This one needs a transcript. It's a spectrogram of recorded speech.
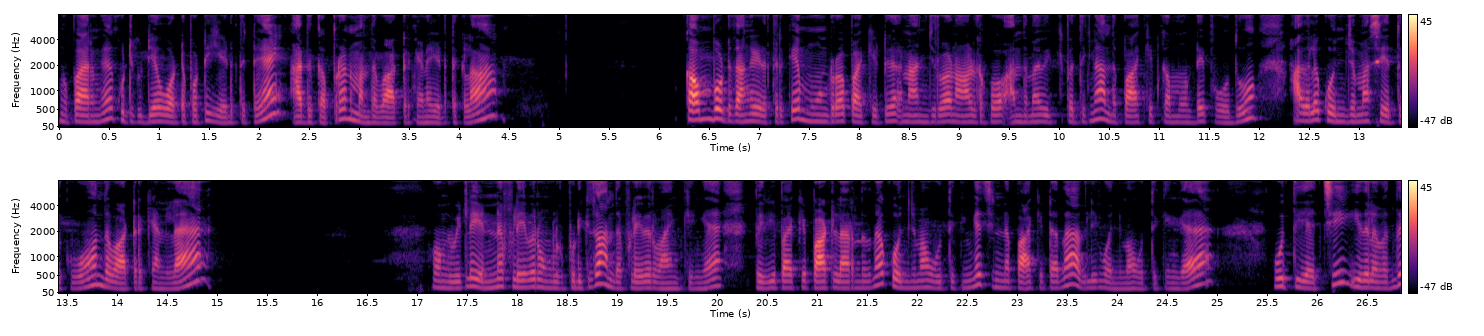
இங்கே பாருங்கள் குட்டி குட்டியாக ஓட்டை போட்டு எடுத்துட்டேன். அதுக்கப்புறம் நம்ம அந்த வாட்டர் கேனை எடுத்துக்கலாம். கம்போட்டு தாங்க எடுத்திருக்கேன். மூணு ரூபா பாக்கெட்டு அஞ்சு ரூபா நாலு ரூபா அந்த மாதிரி விற்க பார்த்திங்கன்னா அந்த பாக்கெட் கம்பௌண்ட்டே போதும். அதில் கொஞ்சமாக சேர்த்துக்குவோம் இந்த வாட்டர் கேனில். உங்கள் வீட்டில் என்ன ஃப்ளேவர் உங்களுக்கு பிடிக்குதோ அந்த ஃப்ளேவர் வாங்கிக்கிங்க. பெரிய பாக்கெட் பாட்டிலாக இருந்ததுன்னா கொஞ்சமாக ஊற்றிக்கிங்க சின்ன பாக்கெட்டாக தான் அதுலேயும் கொஞ்சமாக ஊற்றிக்கிங்க ஊற்றியாச்சு இதில் வந்து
